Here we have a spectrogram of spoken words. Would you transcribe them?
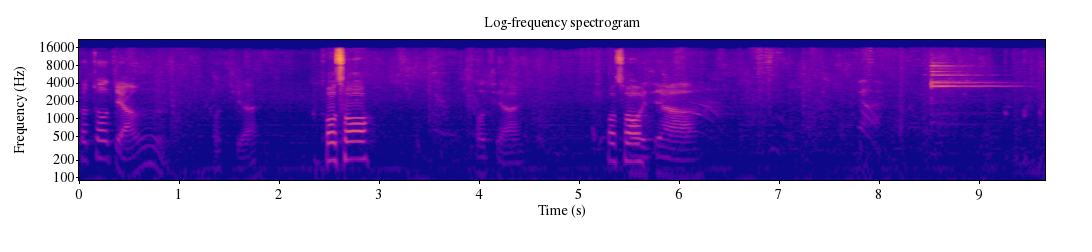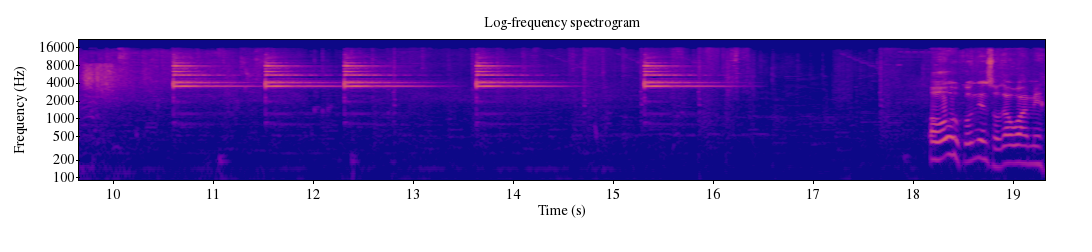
抽抽奖，抽起来，抽抽，抽起来，抽。抽一下。哦，弓箭手在外面。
